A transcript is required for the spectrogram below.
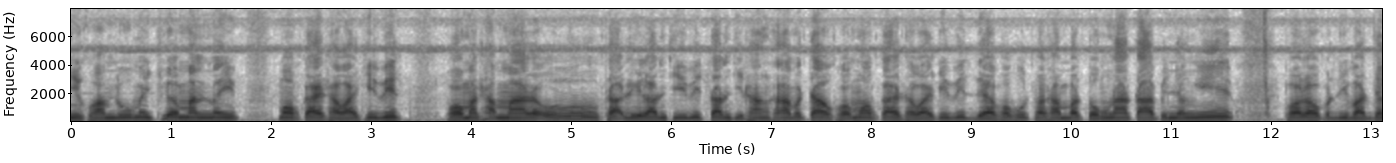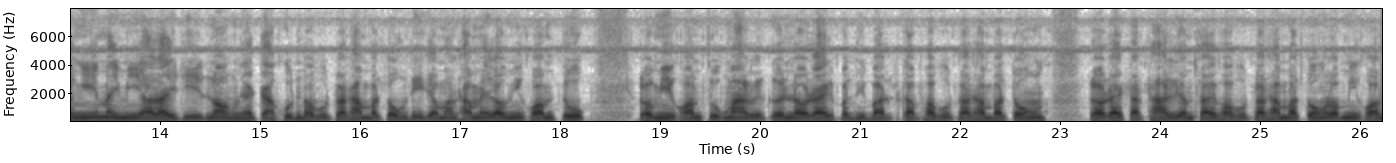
มีความรู้ไม่เชื่อมั่นไม่มอบกายถวายชีวิต พอมาทำมาแล้วโอ้สรีรันชีวิตสันติตทางข้าพระเจ้าขอมอบกายถวายชีวิตแด่พระพุทธพระธรรมพระสงฆ์หน้าตาเป็นอย่างนี้เพราะเราปฏิบัติอย่างนี้ไม่มีอะไรที่นอกเหนือจากคุณพระพุทธพระธรรมพระสงฆ์ที่จะมาทำให้เรามีความสุข เรามีความสุขมากเหลือเกิน เราได้ปฏิบัติกับพระพุทธพระธรรมพระสงฆ์เราได้ศรัทธาเลื่อมใสพระพุทธพระธรรมพระสงฆ์เรามีความ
